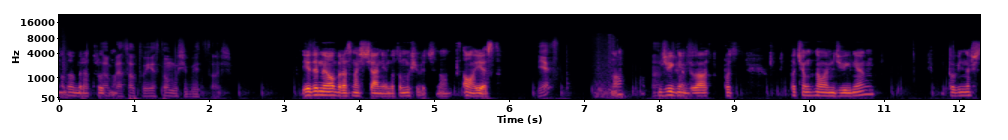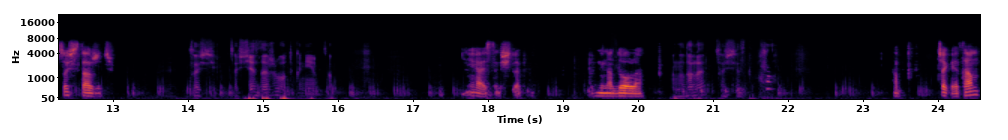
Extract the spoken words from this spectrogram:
No dobra, trudno. Dobra, co tu jest? To musi być coś. Jedyny obraz na ścianie, no to musi być, no. O, jest. Jest? No, A, Dźwignia rzeczywiście. była. Po, pociągnąłem dźwignię. Powinno się coś starzyć. Coś, coś się zdarzyło, tylko nie wiem co. Ja jestem ślepy. Pewnie na dole. A na dole coś się stało. Czekaj, tam?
